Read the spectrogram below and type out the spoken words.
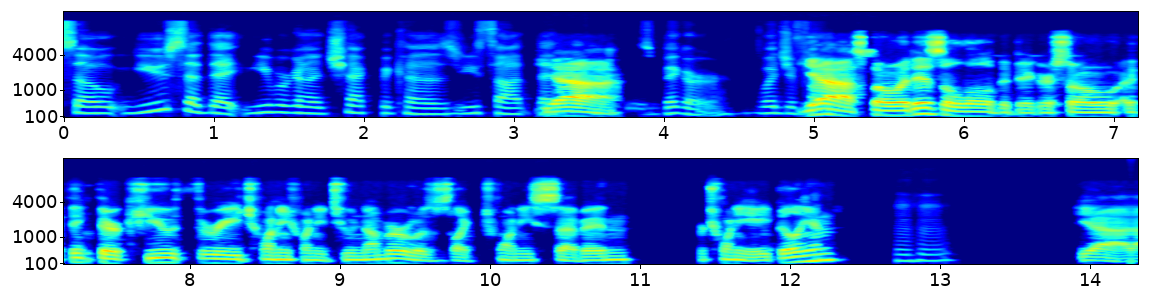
So you said that you were going to check because you thought that Yeah. it was bigger. What'd you find? Yeah, so it is a little bit bigger. So I think their Q3 2022 number was like 27 or 28 billion. hmm Yeah,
